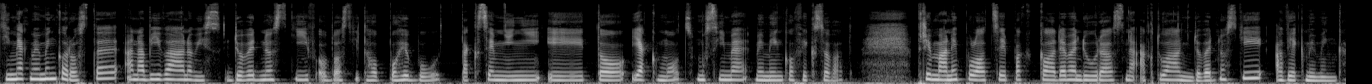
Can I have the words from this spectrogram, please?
Tím, jak miminko roste a nabývá nových dovedností v oblasti toho pohybu, tak se mění i to, jak moc musíme miminko fixovat. Při manipulaci pak klademe důraz na aktuální dovednosti a věk miminka.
